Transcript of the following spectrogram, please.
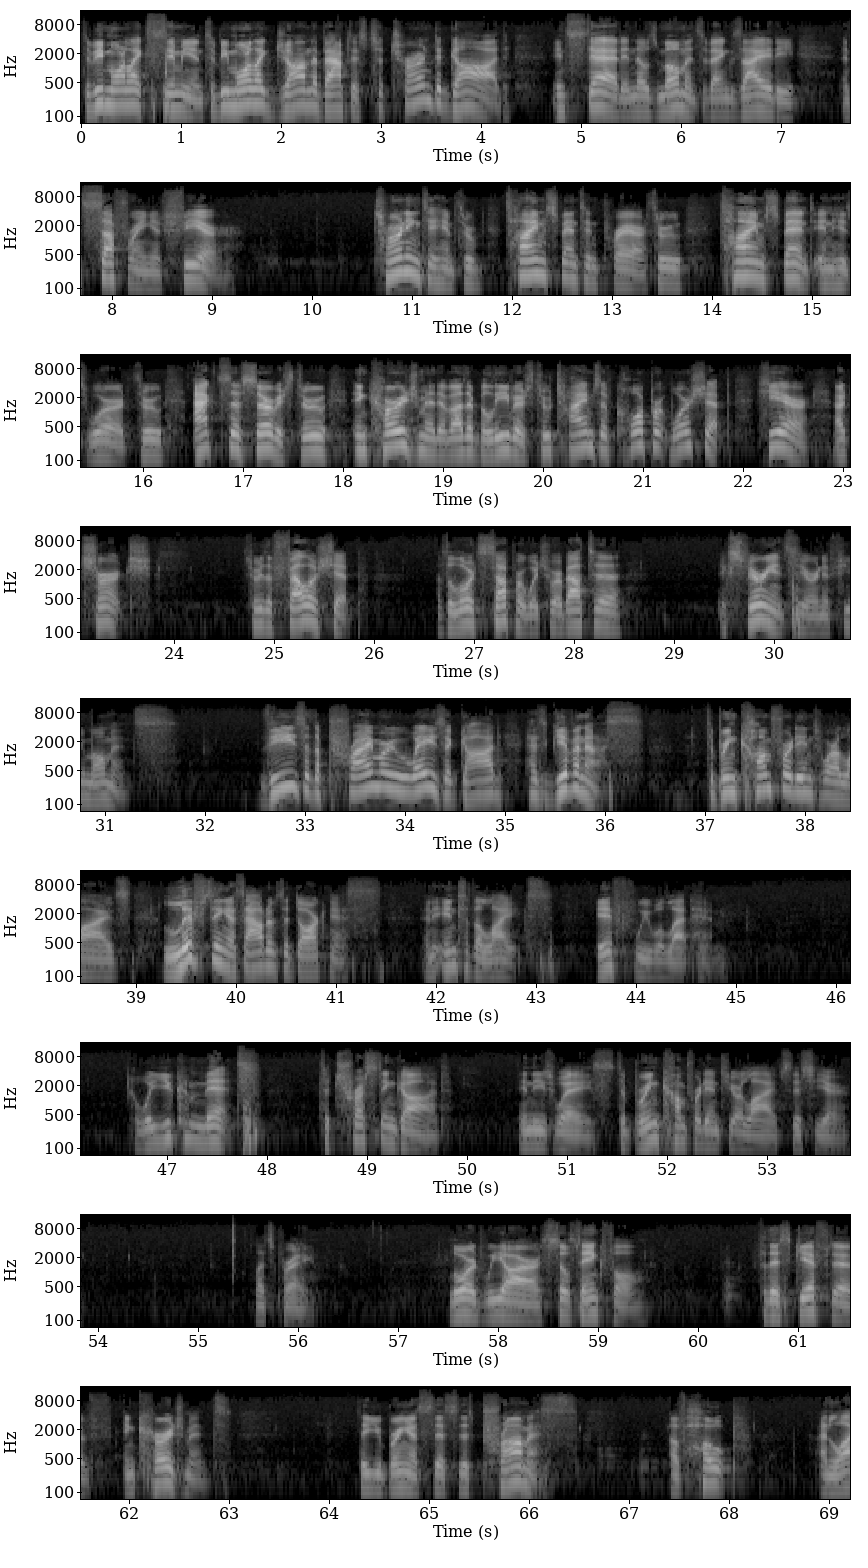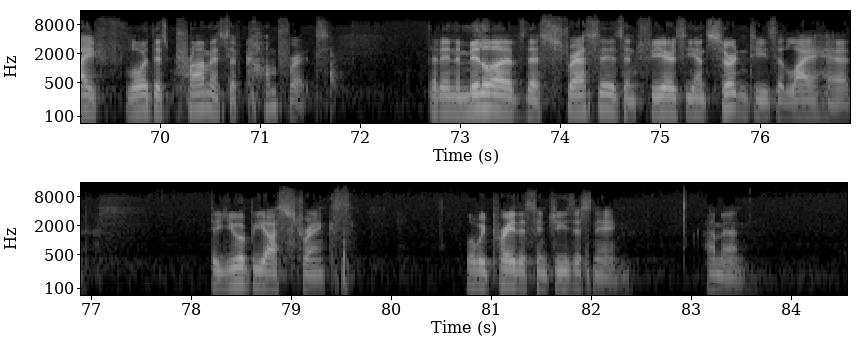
to be more like Simeon, to be more like John the Baptist, to turn to God instead in those moments of anxiety and suffering and fear. Turning to Him through time spent in prayer, through time spent in His Word, through acts of service, through encouragement of other believers, through times of corporate worship here at church, through the fellowship of the Lord's Supper, which we're about to experience here in a few moments. These are the primary ways that God has given us to bring comfort into our lives, lifting us out of the darkness and into the light if we will let Him. Will you commit to trusting God in these ways to bring comfort into your lives this year? Let's pray. Lord, we are so thankful for this gift of encouragement that you bring us, this, this promise of hope and life. Lord, this promise of comfort that in the middle of the stresses and fears, the uncertainties that lie ahead, that you will be our strength. Lord, we pray this in Jesus' name. Amen.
